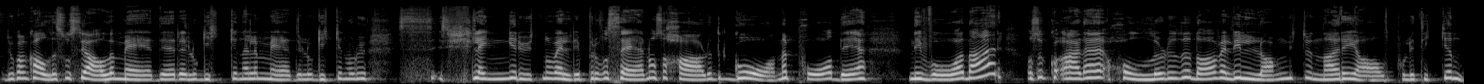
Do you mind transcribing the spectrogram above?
Du kan kalle det sosiale medier-logikken eller medielogikken, hvor du slenger ut noe veldig provoserende, og så har du det gående på det nivået der. Og så det, holder du det da veldig langt unna realpolitikken.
